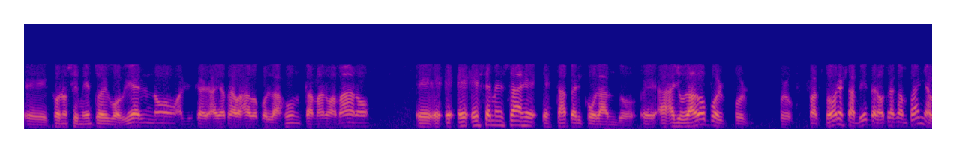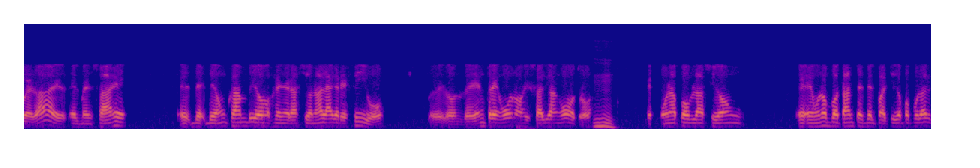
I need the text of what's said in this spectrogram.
eh, conocimiento del gobierno, alguien que haya trabajado con la Junta mano a mano. Eh, eh, eh, ese mensaje está percolando, ayudado por, por, factores también de la otra campaña, ¿verdad? El, mensaje de, de, un cambio generacional agresivo, donde entren unos y salgan otros. Una población, eh, en unos votantes del Partido Popular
